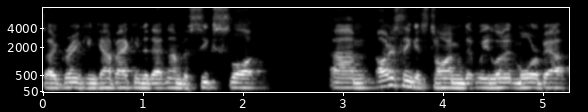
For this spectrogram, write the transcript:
so Green can come back into that number six slot. Um, I just think it's time that we learn more about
